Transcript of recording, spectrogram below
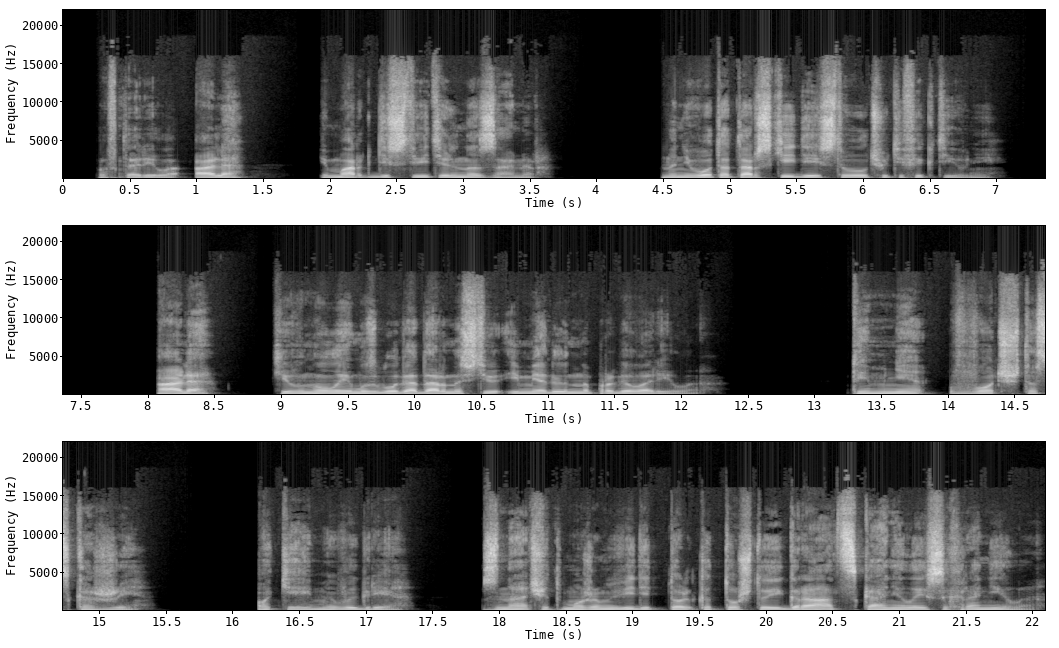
— повторила Аля, и Марк действительно замер. На него татарский действовал чуть эффективней. Аля кивнула ему с благодарностью и медленно проговорила. «Ты мне вот что скажи. Окей, мы в игре. Значит, можем видеть только то, что игра отсканила и сохранила.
